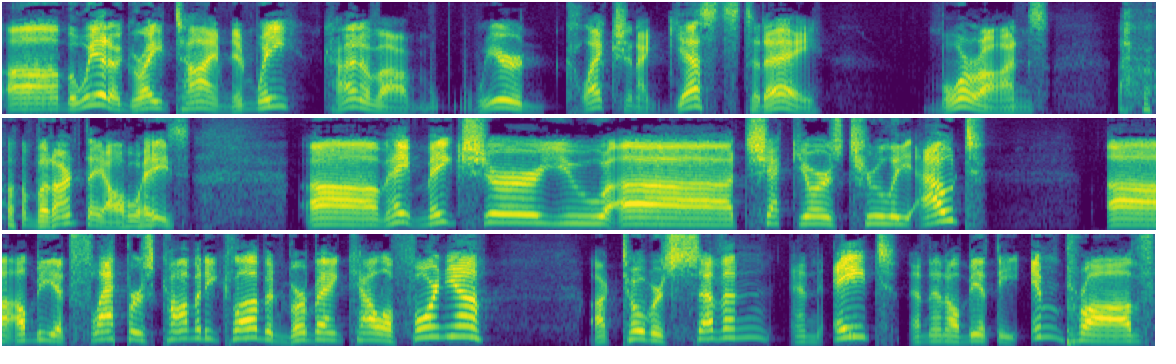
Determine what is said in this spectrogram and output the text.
Um, but we had a great time, didn't we? Kind of a weird collection of guests today. Morons. but aren't they always? Um, hey, make sure you uh, check yours truly out. Uh, I'll be at Flappers Comedy Club in Burbank, California, October 7 and 8. And then I'll be at the Improv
